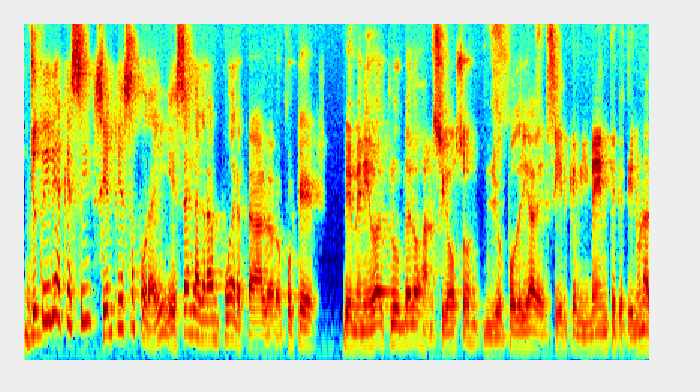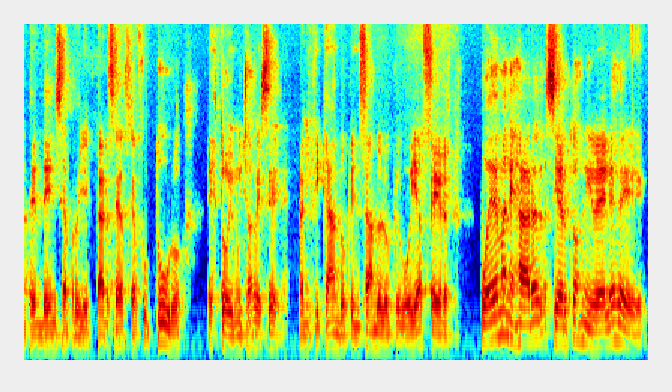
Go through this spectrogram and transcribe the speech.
yo te diría que sí, sí empieza por ahí. Esa es la gran puerta, Álvaro, porque Bienvenido al Club de los Ansiosos. Yo podría decir que mi mente, que tiene una tendencia a proyectarse hacia futuro, estoy muchas veces planificando, pensando en lo que voy a hacer, puede manejar ciertos niveles de,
